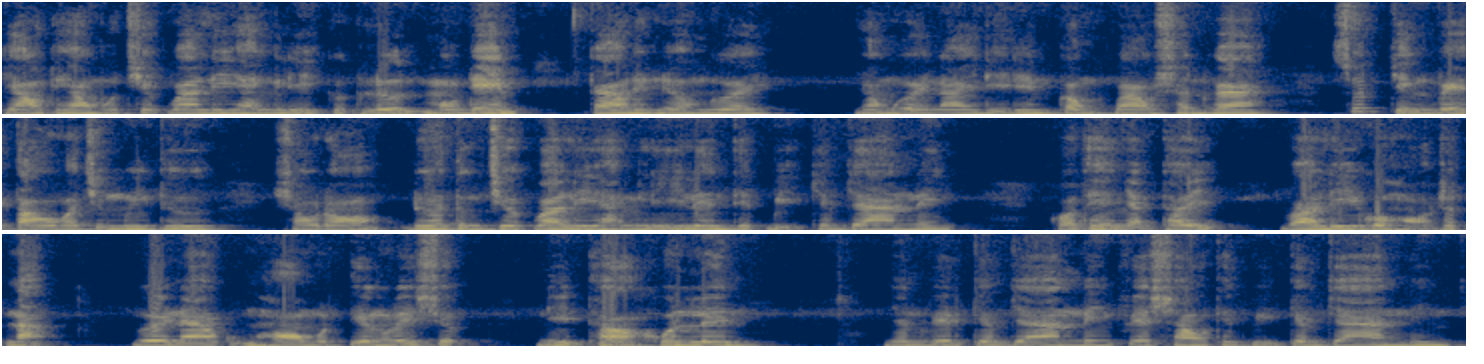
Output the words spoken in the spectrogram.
kéo theo một chiếc vali hành lý cực lớn màu đen, cao đến nửa người. Nhóm người này đi đến cổng vào sân ga, xuất trình vé tàu và chứng minh thư, sau đó đưa từng chiếc vali hành lý lên thiết bị kiểm tra an ninh. Có thể nhận thấy vali của họ rất nặng, người nào cũng hò một tiếng lấy sức, nín thở khuôn lên. Nhân viên kiểm tra an ninh phía sau thiết bị kiểm tra an ninh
